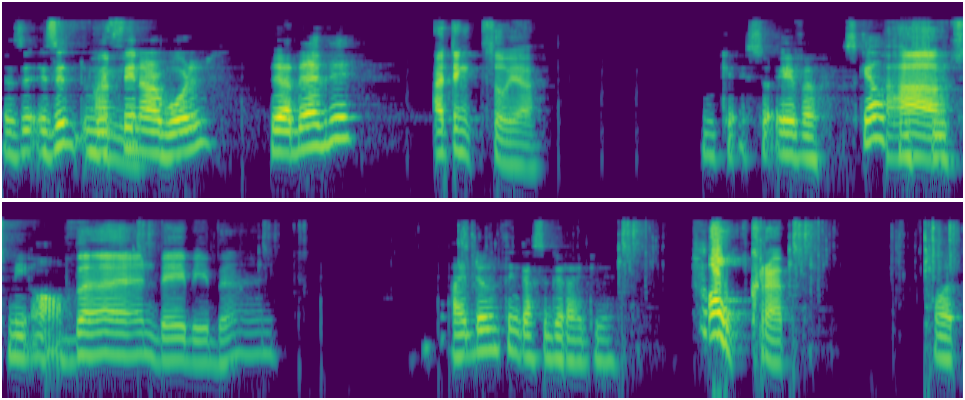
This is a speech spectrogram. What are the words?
is it is it within mean- our borders? Yeah, blah, blah. I think so, yeah. Okay, so if a skeleton Ah. shoots me off, Burn, baby, burn. I don't think that's a good idea. Oh crap! What?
